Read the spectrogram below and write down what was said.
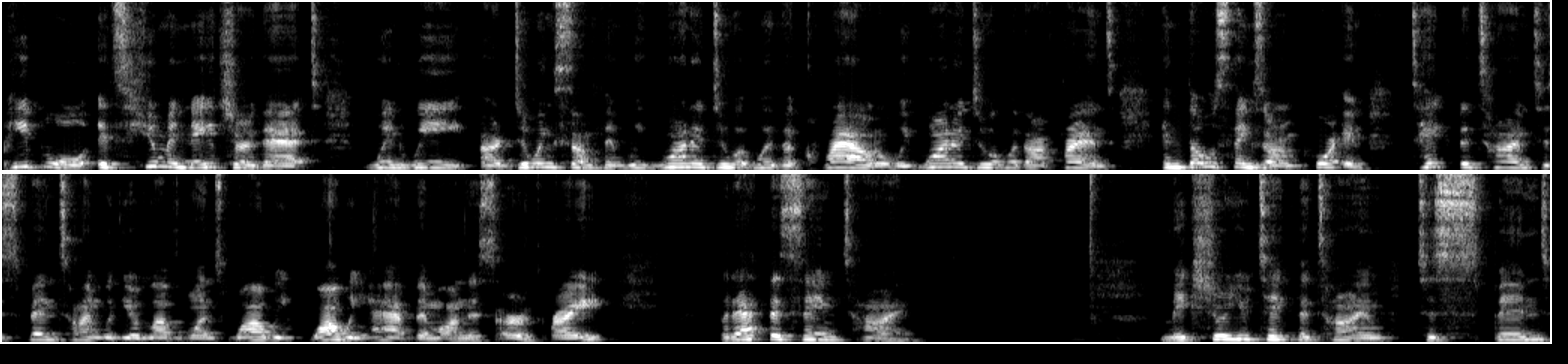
people, it's human nature that when we are doing something, we want to do it with a crowd or we want to do it with our friends. And those things are important. Take the time to spend time with your loved ones while we while we have them on this earth, right? But at the same time, Make sure you take the time to spend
